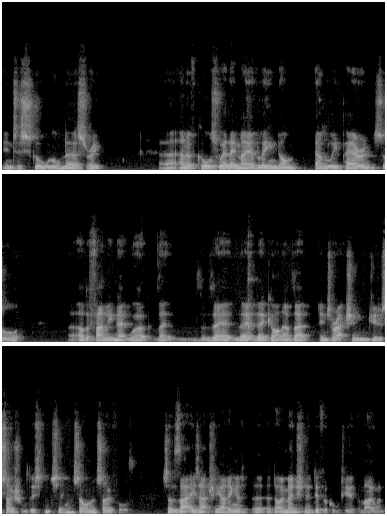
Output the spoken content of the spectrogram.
into school or nursery, uh, and of course where they may have leaned on elderly parents or other family network, they, they, they, they can't have that interaction due to social distancing and so on and so forth. So that is actually adding a, a dimension of difficulty at the moment,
